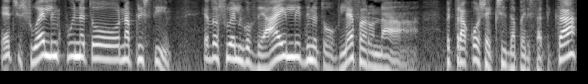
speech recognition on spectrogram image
Έτσι, swelling που είναι το να πριστεί. Εδώ swelling of the eyelid είναι το βλέφαρο να 460 περιστατικά.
